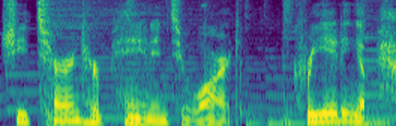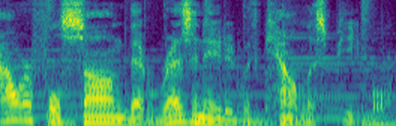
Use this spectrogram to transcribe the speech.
she turned her pain into art, creating a powerful song that resonated with countless people.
